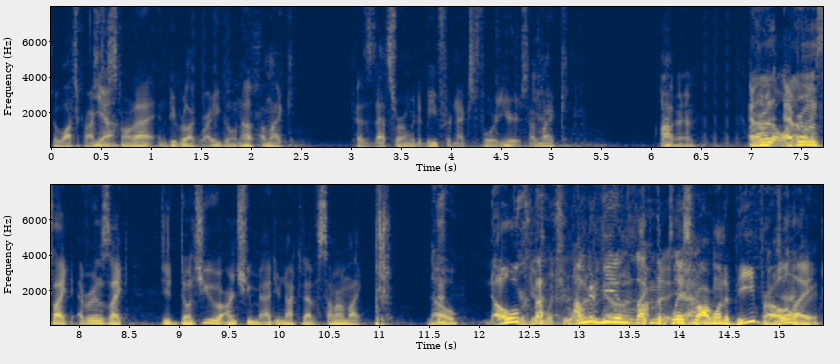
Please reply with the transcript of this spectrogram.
to watch practice Yeah. and all that, and people are like, "Why are you going up?" I'm like, "Because that's where I'm going to be for the next four years." I'm Yeah. like, Yeah, man. everyone, I everyone's like, everyone's like, "Dude, don't you? Aren't you mad you're not going to have a summer?" I'm like, No. "No, You're doing what you I'm going to be be doing. in like I'm the place yeah. where I want to be, bro. Exactly. Like,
